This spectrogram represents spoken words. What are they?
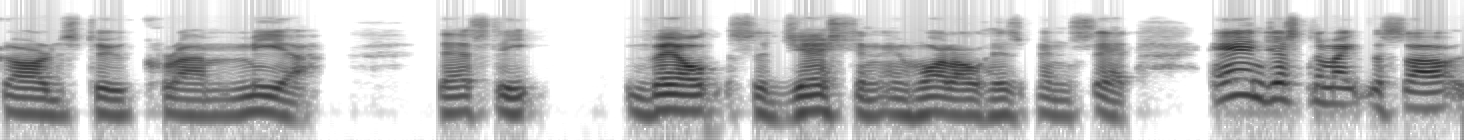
regards to Crimea. That's the veiled suggestion and what all has been said. And just to make the uh,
